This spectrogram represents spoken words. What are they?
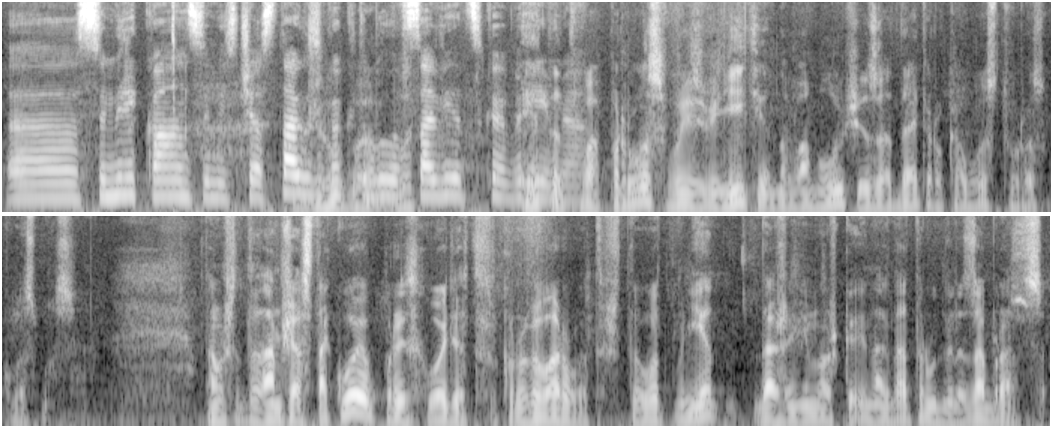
э, с американцами сейчас, так же, как это Люба, было в вот советское время. Этот вопрос, вы извините, но вам лучше задать руководству Роскосмоса. Потому что там сейчас такое происходит, круговорот, что вот мне даже немножко иногда трудно разобраться.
